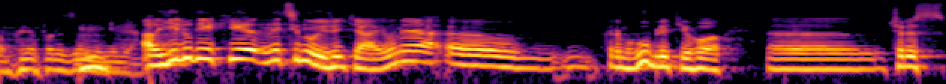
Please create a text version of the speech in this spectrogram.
в моєму розумінні. Але є люди, які не цінують життя, і вони, е, скажімо, гублять його е, через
